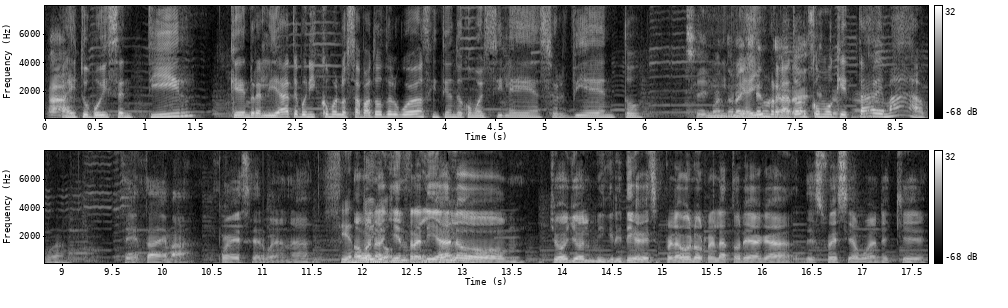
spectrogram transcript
Pa. Ahí tú podéis sentir que en realidad te ponís como en los zapatos del weón, sintiendo como el silencio, el viento. Sí, y cuando no y hay un relator como que está ah, de más, weón. Sí, está de más. Puede ser, weón. ¿ah? Siento no, bueno, yo, aquí en realidad yo. lo. Yo, yo, mi crítica que siempre le hago a los relatores acá de Suecia, weón, es que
